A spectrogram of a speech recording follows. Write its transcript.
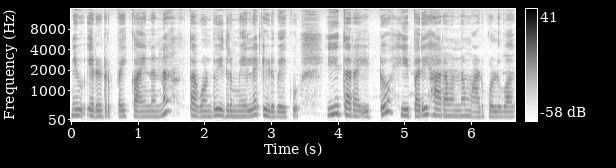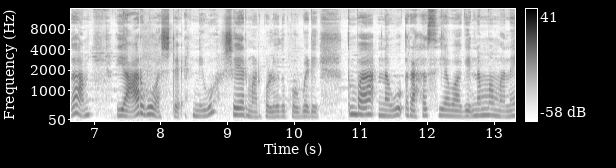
ನೀವು ಎರಡು ರೂಪಾಯಿ ಕಾಯಿನನ್ನು ತಗೊಂಡು ಇದ್ರ ಮೇಲೆ ಇಡಬೇಕು. ಈ ಥರ ಇಟ್ಟು ಈ ಪರಿಹಾರವನ್ನು ಮಾಡಿಕೊಳ್ಳುವಾಗ ಯಾರಿಗೂ ಅಷ್ಟೇ ನೀವು ಶೇರ್ ಮಾಡ್ಕೊಳ್ಳೋದಕ್ಕೆ ಹೋಗಬೇಡಿ. ತುಂಬ ನಾವು ರಹಸ್ಯವಾಗಿ ನಮ್ಮ ಮನೆ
